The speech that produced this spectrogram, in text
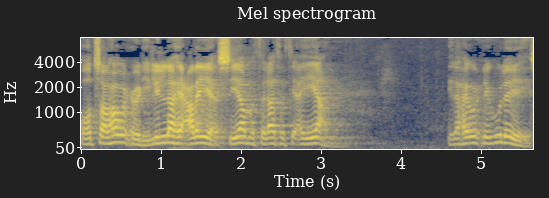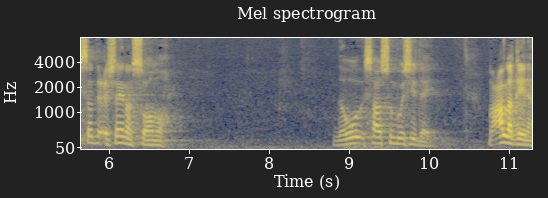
oo tusaalahaan wuxuu yihi lilaahi calaya siyaamu halaathati ayaam ilaahay wuxuu igu leeyahay saddex cisho inaan soomo saasunbuu sii daayay. Mucallaqiina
